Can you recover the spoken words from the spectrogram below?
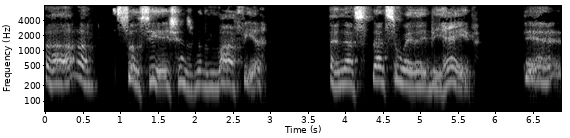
uh, of associations with the mafia, and that's that's the way they behave. Uh,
